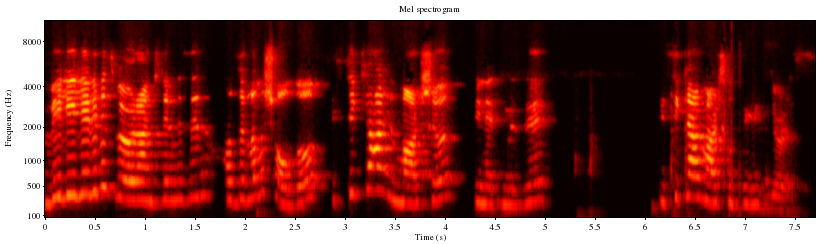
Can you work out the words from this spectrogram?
velilerimiz ve öğrencilerimizin hazırlamış olduğu İstiklal Marşı dinletimizi, İstiklal Marşımızı izliyoruz.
